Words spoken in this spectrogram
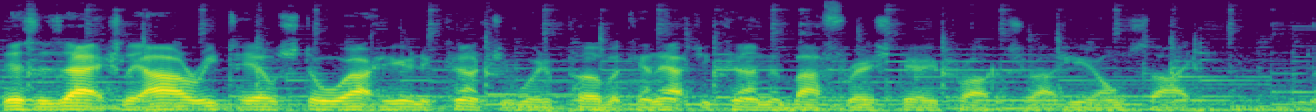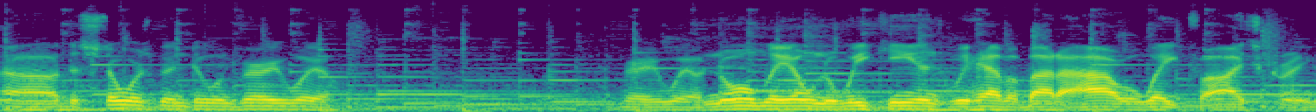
this is actually our retail store out here in the country where the public can actually come and buy fresh dairy products right here on site. Uh, the store's been doing very well, very well. Normally on the weekends we have about an hour wait for ice cream.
